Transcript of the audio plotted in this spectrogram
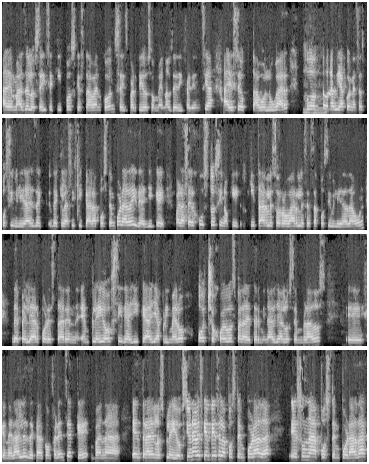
además de los seis equipos que estaban con seis partidos o menos de diferencia a ese octavo lugar, todavía con esas posibilidades de, clasificar a postemporada y de allí que, para ser justos, sino quitarles o robarles esa posibilidad aún de pelear por estar en, en playoffs y de allí que haya primero ocho juegos para determinar ya los sembrados eh, generales de cada conferencia que van a entrar en los playoffs. Y una vez que empiece la postemporada, es una postemporada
